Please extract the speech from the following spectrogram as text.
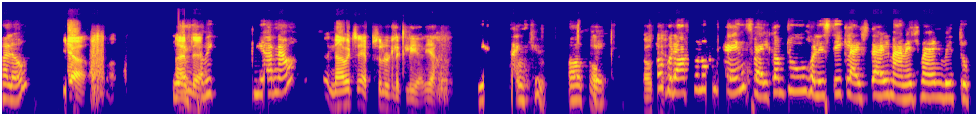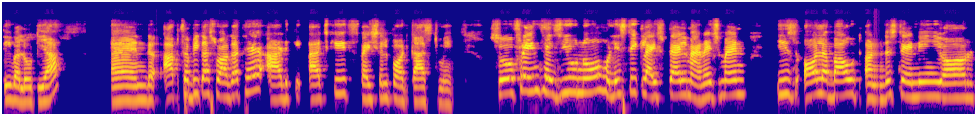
Hello? Yeah, Yes, I'm there. Are we clear now? Now it's absolutely clear. Yeah. yeah Thank you. Okay. Oh, Okay. So good afternoon, friends. Welcome to Holistic Lifestyle Management with Trupti Valotia. And आप सभी का स्वागत है आज की आज के स्पेशल पॉडकास्ट में so friends as you know holistic lifestyle management is all about understanding your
